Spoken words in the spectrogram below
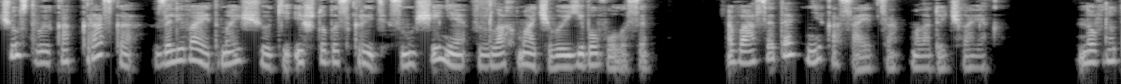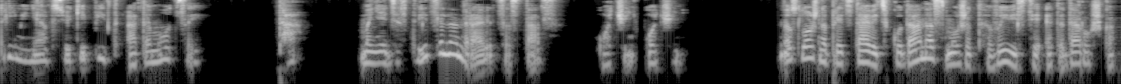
Чувствую, как краска заливает мои щеки, и чтобы скрыть смущение, взлохмачиваю его волосы. Вас это не касается, молодой человек. Но внутри меня все кипит от эмоций. Да, мне действительно нравится Стас. Очень-очень. Но сложно представить, куда нас может вывести эта дорожка.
